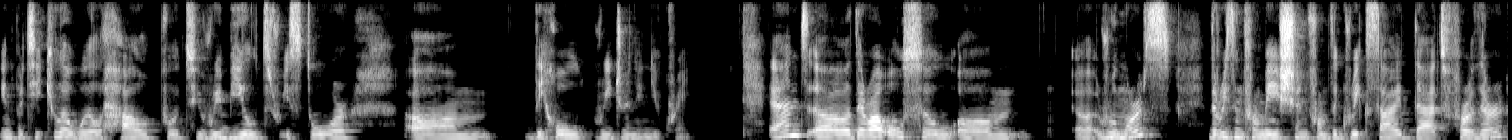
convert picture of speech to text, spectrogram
in particular, will help to rebuild, restore um, the whole region in Ukraine. And uh, there are also um, uh, rumors. There is information from the Greek side that further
